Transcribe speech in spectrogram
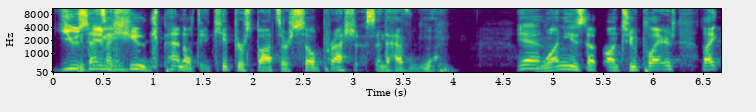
use that's him. a huge penalty. Keeper spots are so precious, and to have one, yeah, one used up on two players like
